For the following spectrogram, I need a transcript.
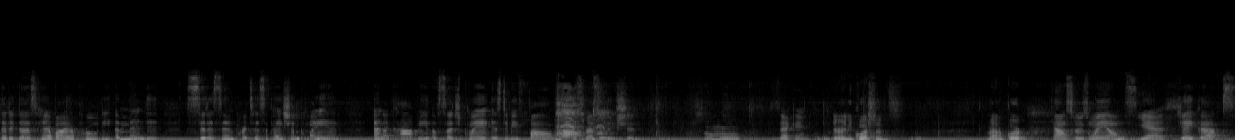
that it does hereby approve the amended Citizen Participation Plan, and a copy of such plan is to be filed with this resolution. So move. Second. There any questions? Madam Clerk? Councilors Williams, Yes. Jacobs,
